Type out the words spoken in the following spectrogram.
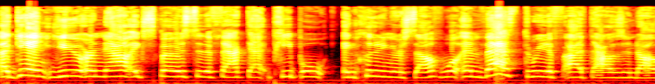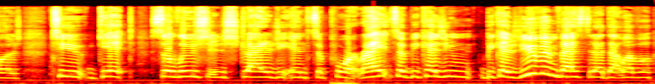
again, you are now exposed to the fact that people, including yourself, will invest three to five thousand dollars to get solution, strategy, and support. Right. So because you because you've invested at that level,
